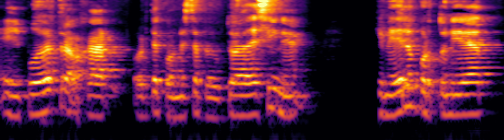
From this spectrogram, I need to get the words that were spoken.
el poder trabajar ahorita con esta productora de cine, que me dé la oportunidad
